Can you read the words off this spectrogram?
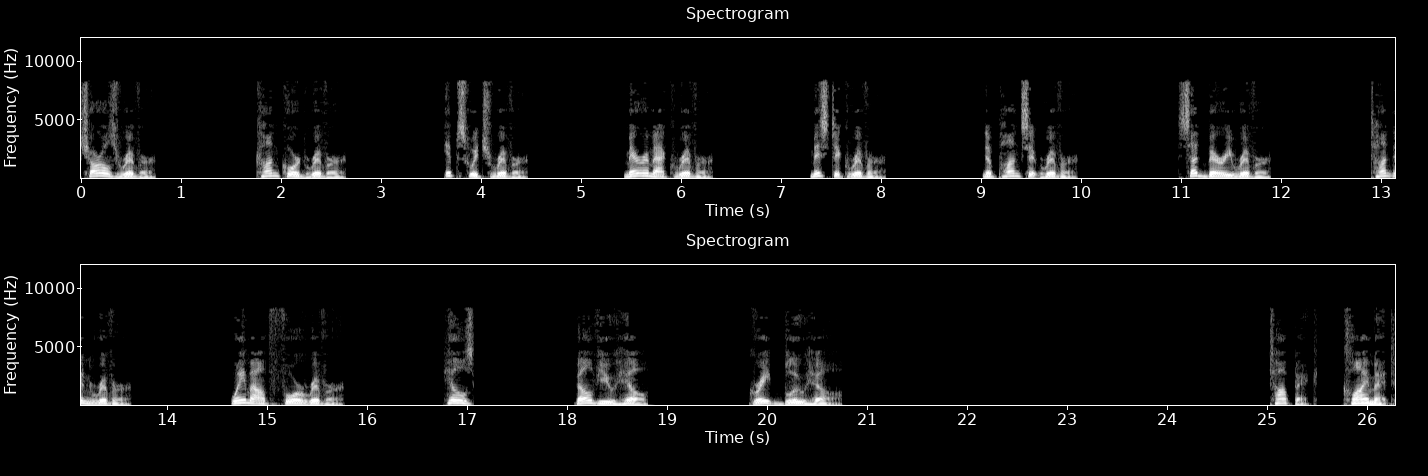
Charles River Concord River Ipswich River Merrimack River Mystic River Neponset River Sudbury River Taunton River Weymouth Fore River Hills Bellevue Hill Great Blue Hill. Topic: Climate.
